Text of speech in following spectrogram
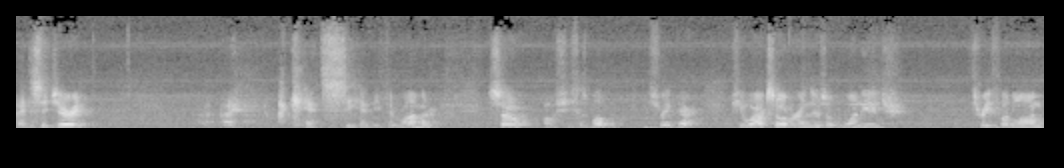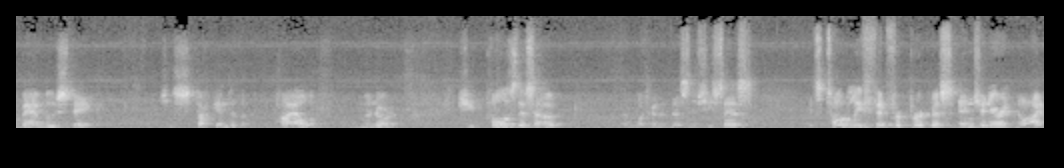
I had to say, Jerry, I, I, can't see any thermometer. So, oh, she says, well, it's right there. She walks over, and there's a one-inch three foot long bamboo stake. She's stuck into the pile of manure. She pulls this out. I'm looking at this, and she says, it's totally fit for purpose engineering. No, I,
